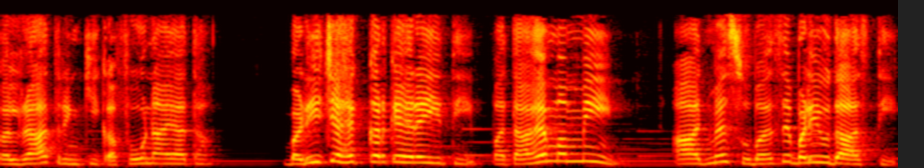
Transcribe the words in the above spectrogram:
कल रात रिंकी का फ़ोन आया था। बड़ी चहक कर कह रही थी, पता है मम्मी, आज मैं सुबह से बड़ी उदास थी।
